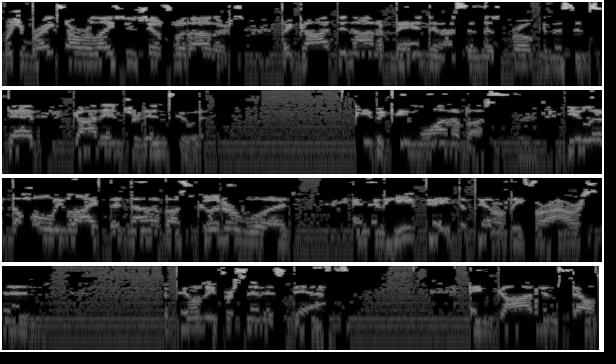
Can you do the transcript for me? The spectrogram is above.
which breaks our relationships with others. But God did not abandon us in this brokenness. Instead, God entered into it. He became one of us. He lived the holy life that none of us could or would, and then He paid the penalty for our sin. The penalty for sin is death. And God Himself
